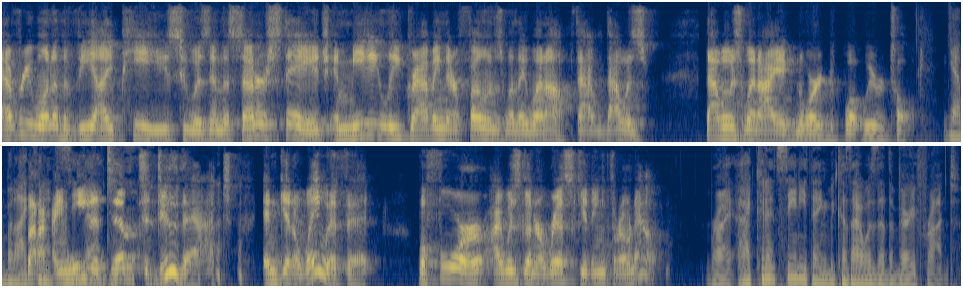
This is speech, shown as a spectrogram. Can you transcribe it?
every one of the VIPs who was in the center stage immediately grabbing their phones when they went up. That that was that was when I ignored what we were told. Yeah, but I but I needed that. them to do that and get away with it before I was going to risk getting thrown out. Right. I couldn't see anything because I was at the very front.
